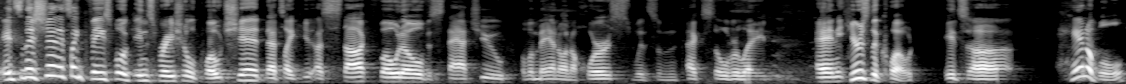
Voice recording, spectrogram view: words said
it's the shit. It's like Facebook inspirational quote shit. That's like a stock photo of a statue of a man on a horse with some text overlaid. And here's the quote. It's uh, Hannibal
